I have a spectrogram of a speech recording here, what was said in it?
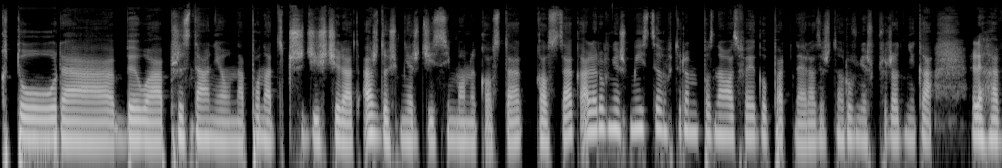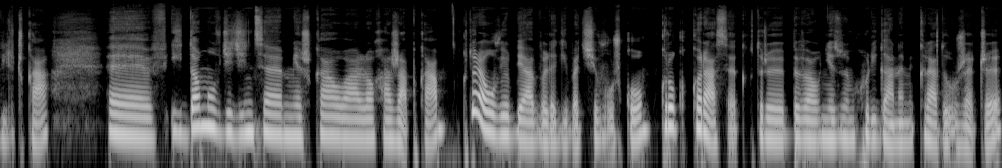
która była przystanią na ponad 30 lat, aż do śmierci Simony Kostak, Kostak, ale również miejscem, w którym poznała swojego partnera, zresztą również przyrodnika Lecha Wilczka. E, w ich domu w dziedzince mieszkała locha żabka, która uwielbiała wylegiwać się w łóżku, kruk korasek, który bywał niezłym chuliganem i kradł rzeczy,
